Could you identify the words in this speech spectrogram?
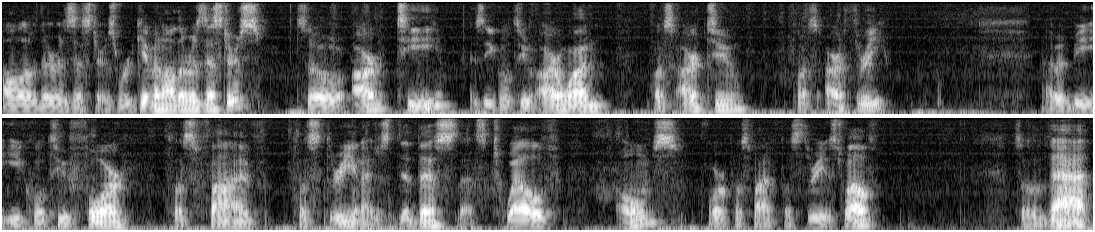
all of the resistors. We're given all the resistors, so RT is equal to R1 plus R2 plus R3. That would be equal to 4 plus 5 plus 3, and I just did this. That's 12 ohms. 4 plus 5 plus 3 is 12. So that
